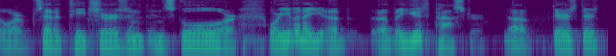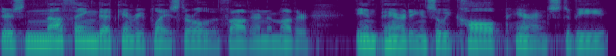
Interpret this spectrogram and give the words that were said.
or set of teachers in, in school or, or even a, a, a youth pastor. Uh, there's, there's, there's nothing that can replace the role of the father and the mother in parenting. And so we call parents to be,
